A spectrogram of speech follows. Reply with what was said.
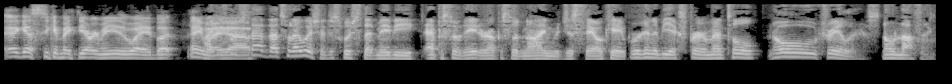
I guess you can make the argument either way, but anyway, uh, that, that's what I wish. I just wish that maybe episode eight or episode nine would just say, "Okay, we're going to be experimental. No trailers, no nothing.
